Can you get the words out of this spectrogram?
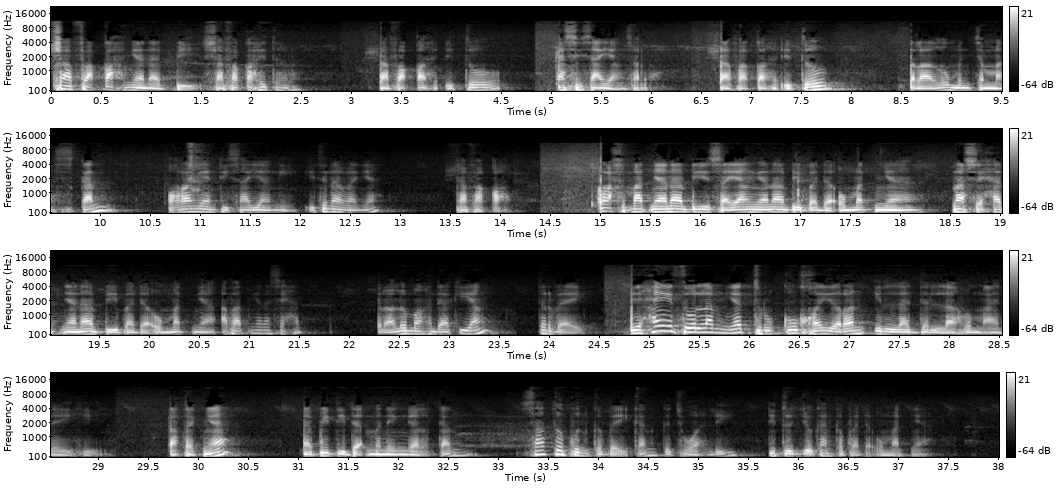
syafaqahnya Nabi. Syafaqah itu Syafaqah itu kasih sayang sama. Syafaqah itu selalu mencemaskan orang yang disayangi. Itu namanya syafaqah. Rahmatnya Nabi, sayangnya Nabi pada umatnya, nasihatnya Nabi pada umatnya. Apa artinya nasihat? Selalu menghendaki yang terbaik. Bihaitsu lam yatruku khairan illa dallahum alaihi. Prakteknya Nabi tidak meninggalkan satu pun kebaikan kecuali ditunjukkan kepada umatnya.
